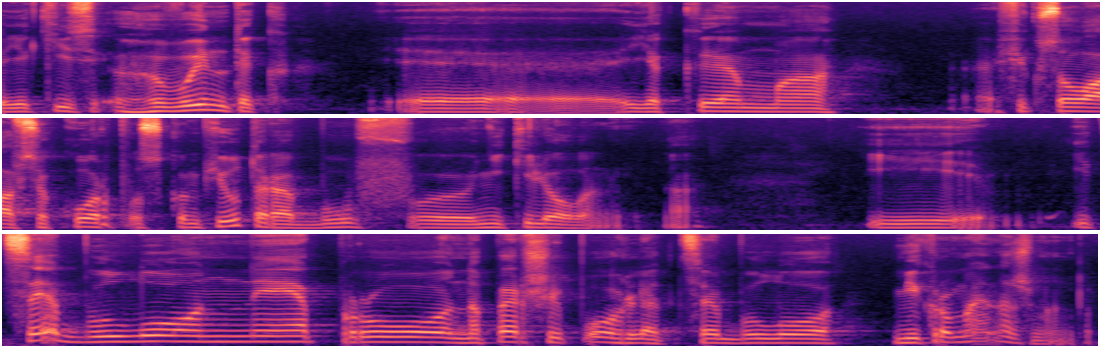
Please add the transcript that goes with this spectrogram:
якийсь гвинтик, е, яким е, фіксувався корпус комп'ютера, був е, нікельований. І, і це було не про, на перший погляд, це було мікроменеджментом,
